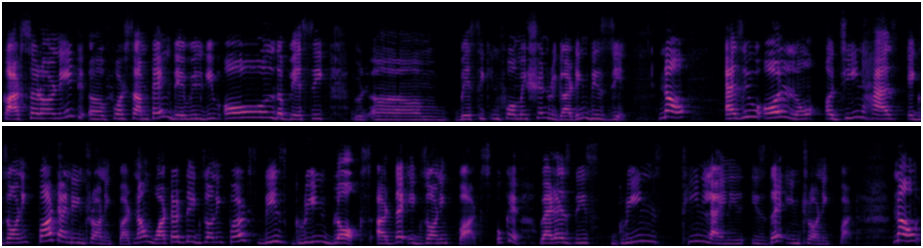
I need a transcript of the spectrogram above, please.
cursor on it uh, for some time they will give all the basic um, basic information regarding this gene. Now as you all know a gene has exonic part and intronic part. Now what are the exonic parts? These green blocks are the exonic parts okay? Whereas these green thin line is, the intronic part. Now,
